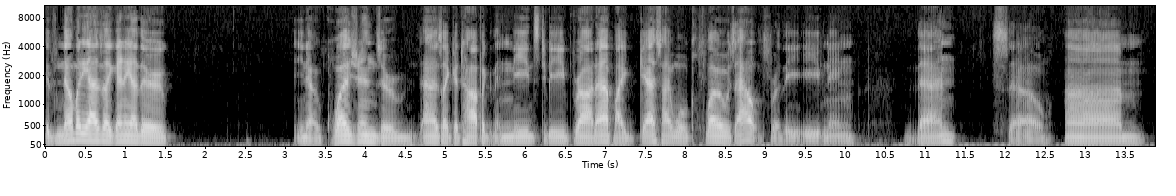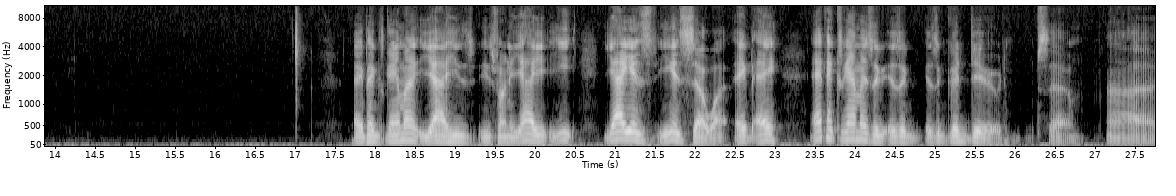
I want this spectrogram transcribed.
if nobody has like any other you know questions or has like a topic that needs to be brought up, I guess I will close out for the evening then. So, um Apex Gamma, yeah, he's he's funny. Yeah, he, he yeah, he is he is so what? A, A, Apex Gamma is a is a is a good dude. So, uh,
